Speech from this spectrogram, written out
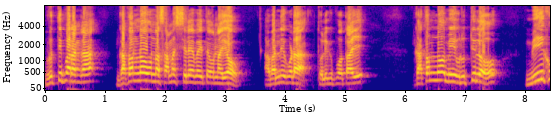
వృత్తిపరంగా గతంలో ఉన్న సమస్యలు ఏవైతే ఉన్నాయో అవన్నీ కూడా తొలగిపోతాయి. గతంలో మీ వృత్తిలో మీకు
